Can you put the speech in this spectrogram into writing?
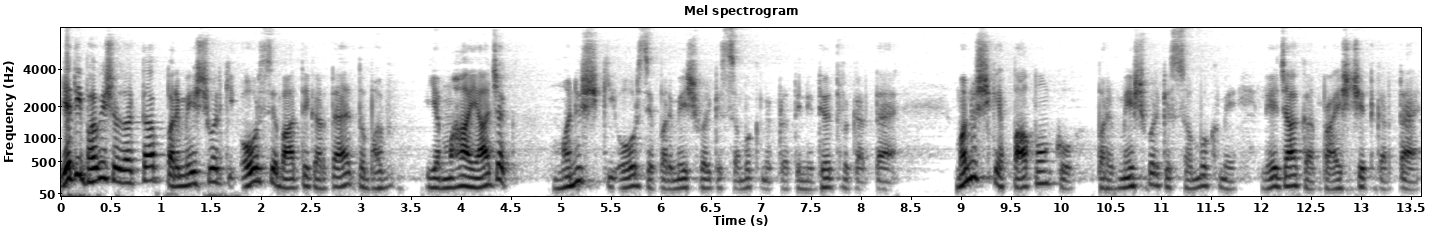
यदि भविष्यवक्ता परमेश्वर की ओर से बातें करता है तो यह महायाजक मनुष्य की ओर से परमेश्वर के सम्मुख में प्रतिनिधित्व करता है। मनुष्य के पापों को परमेश्वर के सम्मुख में ले जाकर प्रायश्चित करता है।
